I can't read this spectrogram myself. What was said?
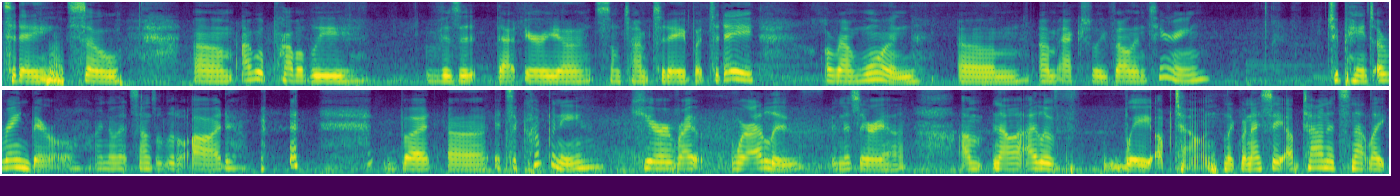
today. So um, I will probably visit that area sometime today. But today, around 1, um, I'm actually volunteering to paint a rain barrel. I know that sounds a little odd, but uh, it's a company here, right where I live in this area. Um, now I live way uptown. Like when I say uptown, it's not like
